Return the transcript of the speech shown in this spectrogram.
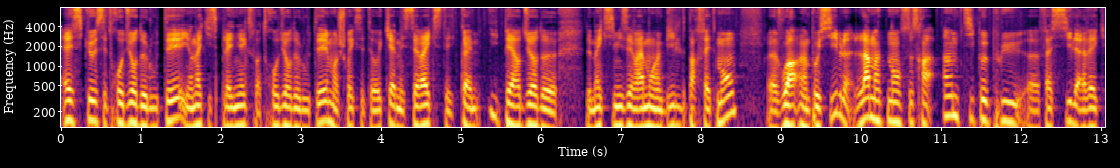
est-ce que c'est trop dur de looter? Il y en a qui se plaignaient que ce soit trop dur de looter. Moi, je trouvais que c'était ok, mais c'est vrai que c'était quand même hyper dur de, de, maximiser vraiment un build parfaitement, voire impossible. Là, maintenant, ce sera un petit peu plus facile avec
